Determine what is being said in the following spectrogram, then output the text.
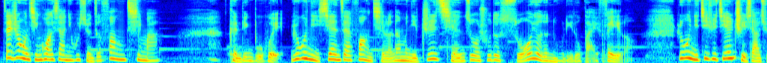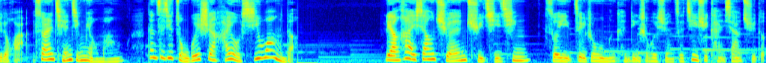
在这种情况下，你会选择放弃吗？肯定不会。如果你现在放弃了，那么你之前做出的所有的努力都白费了。如果你继续坚持下去的话，虽然前景渺茫，但自己总归是还有希望的。两害相权取其轻，所以最终我们肯定是会选择继续砍下去的。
